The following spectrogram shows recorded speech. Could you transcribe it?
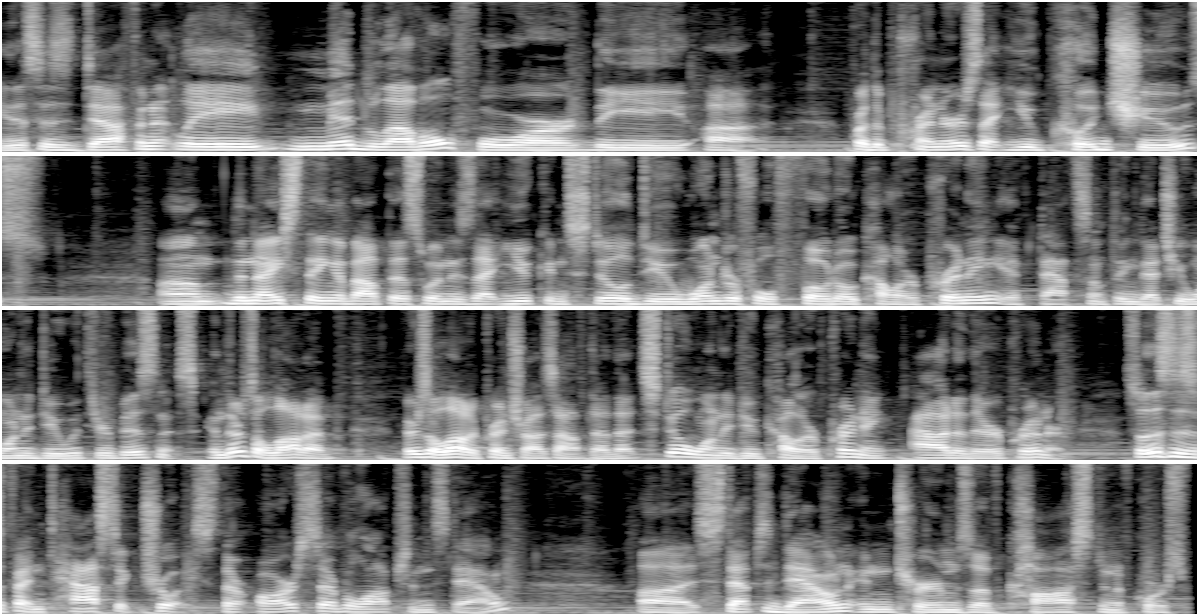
This is definitely mid-level for the uh, for the printers that you could choose. Um, the nice thing about this one is that you can still do wonderful photo color printing if that's something that you want to do with your business. And there's a lot of there's a lot of print shops out there that still want to do color printing out of their printer. So this is a fantastic choice. There are several options down, uh, steps down in terms of cost and of course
